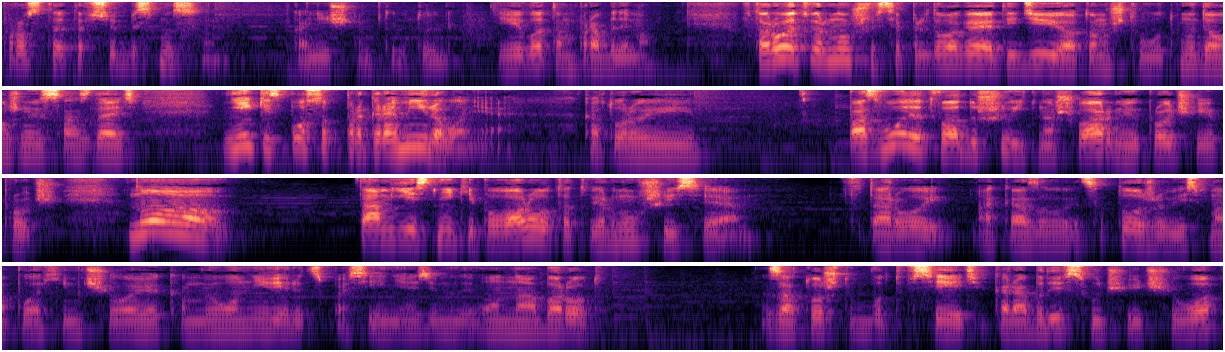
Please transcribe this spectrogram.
просто это все бессмысленно в конечном-то итоге. И в этом проблема. Второй отвернувшийся предлагает идею о том, что вот мы должны создать некий способ программирования, который позволит воодушевить нашу армию и прочее, и прочее. Но там есть некий поворот, отвернувшийся второй оказывается тоже весьма плохим человеком, и он не верит в спасение Земли, он наоборот за то, чтобы вот все эти корабли, в случае чего,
